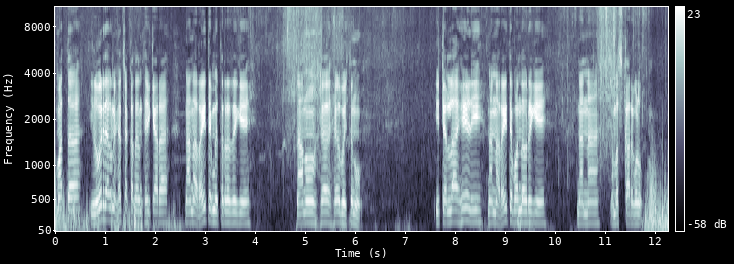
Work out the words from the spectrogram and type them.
ಮತ್ತು ಇಳುವರಿದಾಗೂ ಹೆಚ್ಚಾಕದ ಅಂತ ಹೇಳ್ಯಾರ ನನ್ನ ರೈತ ಮಿತ್ರರಿಗೆ ನಾನು ಹೇಳಿ ಇಷ್ಟೆಲ್ಲ ಹೇಳಿ ನನ್ನ ರೈತ ಬಂದವರಿಗೆ ನನ್ನ ನಮಸ್ಕಾರಗಳು.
